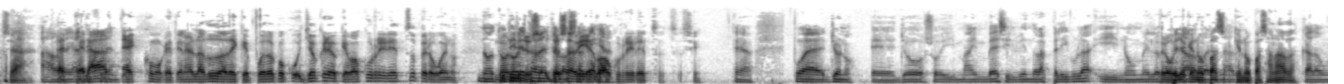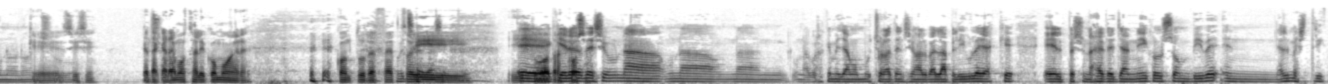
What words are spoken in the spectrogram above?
O sea, ah, esperar es, como que tienes la duda de que puedo... Yo creo que va a ocurrir esto, pero bueno. No, tú directamente yo, sabía, va a ocurrir esto, sí. pues yo no, eh, yo soy más imbécil viendo las películas y no me lo Pero oye, que no, pasa, que no pasa nada. Cada uno, ¿no? Que, sí, sí que te queremos tal y como eres, con tus defectos y, y eh, Quiero decir una, una, una, una, cosa que me llamó mucho la atención al ver la película y es que el personaje de Jan Nicholson vive en Elm Street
